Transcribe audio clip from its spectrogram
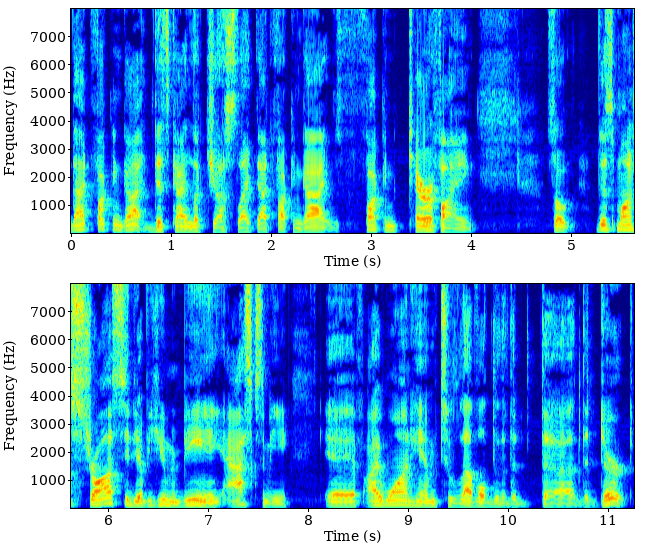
That fucking guy. This guy looked just like that fucking guy. It was fucking terrifying. So this monstrosity of a human being asks me if I want him to level the the, the, the dirt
